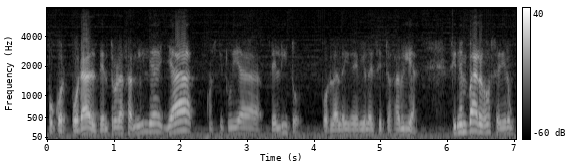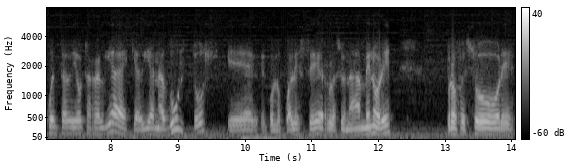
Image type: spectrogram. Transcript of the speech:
o corporal dentro de la familia ya constituía delito por la ley de violencia intrafamiliar. Sin embargo, se dieron cuenta de otras realidades, que habían adultos eh, con los cuales se relacionaban menores, profesores,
